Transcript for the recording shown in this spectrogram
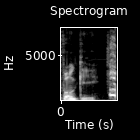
funky.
